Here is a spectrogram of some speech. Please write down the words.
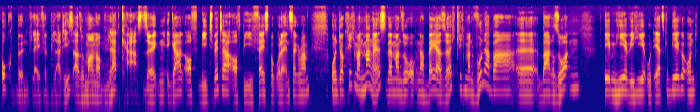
auch bünd Plattis, also mal noch Plattcast söken, egal auf wie Twitter, auf wie Facebook oder Instagram. Und da kriegt man Manges, wenn man so auch nach Bayer söcht, kriegt man wunderbar äh, bare Sorten. Eben hier wie hier und Erzgebirge und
